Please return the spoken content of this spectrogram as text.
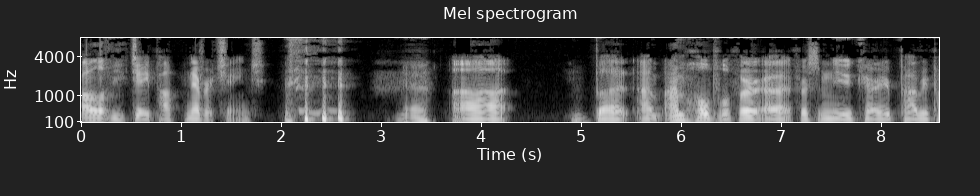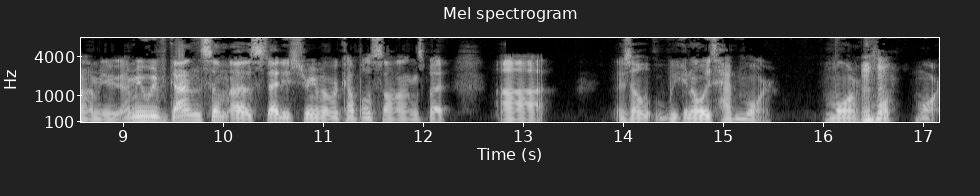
All of you J-pop never change. yeah. Uh, but I'm I'm hopeful for uh for some new Kyary Pamyu Pamyu. I mean, we've gotten some uh, steady stream of a couple of songs, but uh, there's al- we can always have more, more, Mhm. more, more.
